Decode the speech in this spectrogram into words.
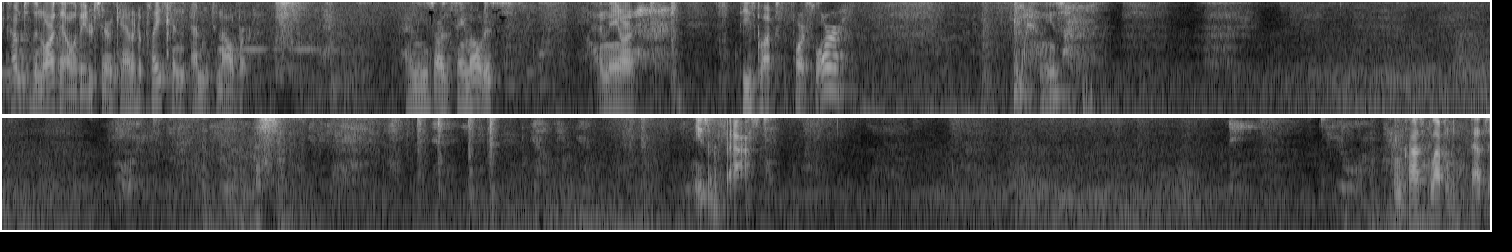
We come to the North Elevators here at Canada Place in Edmonton, Alberta. And these are the same Otis. And they are, these go up to the fourth floor. And these are, These are fast. And classic leveling, that's it.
